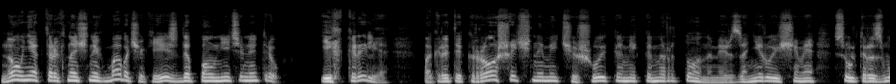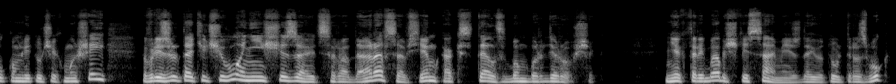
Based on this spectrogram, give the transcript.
Но у некоторых ночных бабочек есть дополнительный трюк. Их крылья покрыты крошечными чешуйками-камертонами, резонирующими с ультразвуком летучих мышей, в результате чего они исчезают с радаров совсем как стелс-бомбардировщик. Некоторые бабочки сами издают ультразвук,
